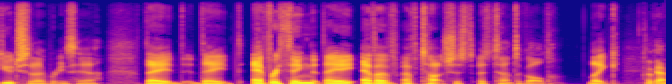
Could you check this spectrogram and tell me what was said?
huge celebrities here they they everything that they ever have touched has, has turned to gold like Okay.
